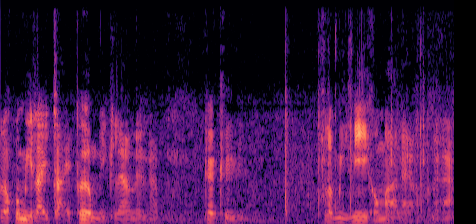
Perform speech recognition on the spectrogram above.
เราก็มีรายจ่ายเพิ่มอีกแล้วเลยครับ ก็คือ เรามีหนี้เข้ามาแล้วนะฮะ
